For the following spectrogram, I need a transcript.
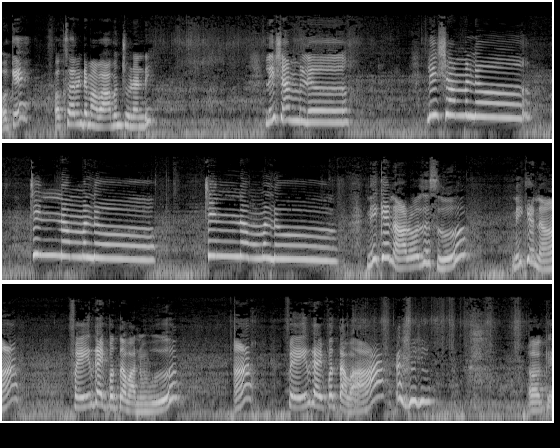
ఓకే? ఒకసారి అంటే మా బాబుని చూడండి. లిషమ్లు లిషమ్లు చిన్నమ్మలు నీకేనా రోజెస్? నీకేనా? ఫెయిర్గా అయిపోతావా నువ్వు? ఫెయిర్గా అయిపోతావా? Okay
